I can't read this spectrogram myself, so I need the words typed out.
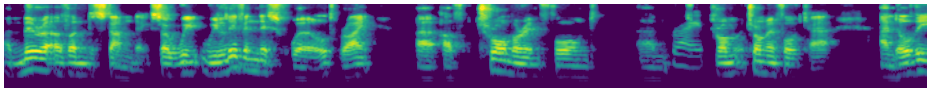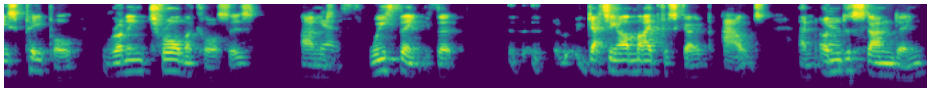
a mirror of understanding. So we, we live in this world, right, uh, of trauma informed, um, right. trauma, trauma informed care, and all these people running trauma courses. And yes. we think that getting our microscope out and yes. understanding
